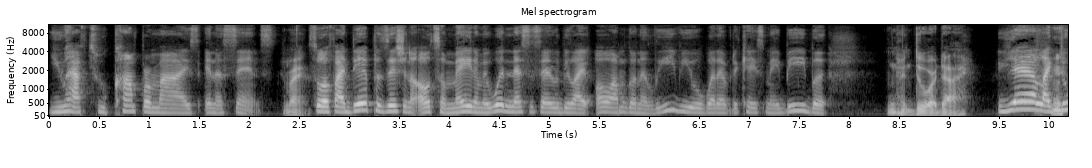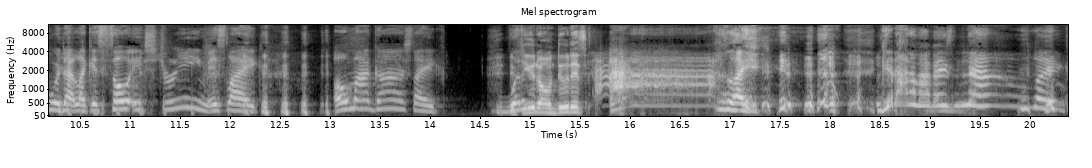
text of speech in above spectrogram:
you have to compromise in a sense. Right. So if I did position an ultimatum, it wouldn't necessarily be like, "Oh, I'm going to leave you" or whatever the case may be, but Do or die. yeah, like do or die. Like it's so extreme. It's like, oh my gosh, like if you do- don't do this, ah, like get out of my face now. Like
